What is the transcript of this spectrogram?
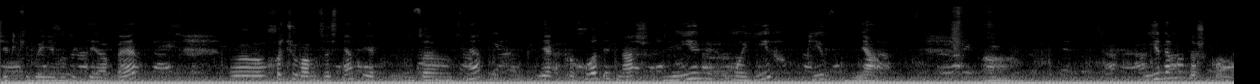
тільки виявили діабет. Е, Хочу вам засняти, як засняти, як проходить наш змір моїх півдня. Їдемо до школи.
